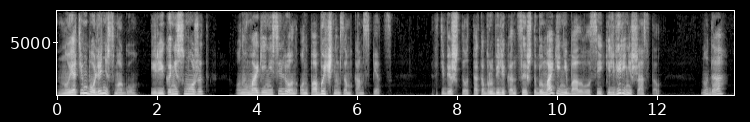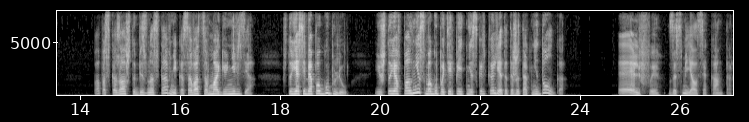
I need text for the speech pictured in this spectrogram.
Ну, я тем более не смогу. И Рика не сможет. Он в магии не силен, он по обычным замкам спец. Это тебе что, так обрубили концы, чтобы магией не баловался и Кельвири не шастал? Ну да. Папа сказал, что без наставника соваться в магию нельзя, что я себя погублю, и что я вполне смогу потерпеть несколько лет, это же так недолго. Эльфы, — засмеялся Кантор,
